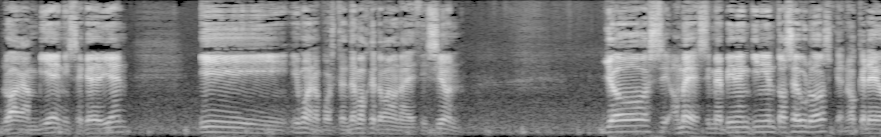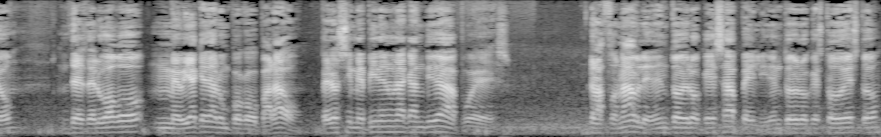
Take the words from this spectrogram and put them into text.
lo hagan bien y se quede bien. Y, bueno, pues tendremos que tomar una decisión. Yo, si, hombre, si me piden 500 euros, que no creo, desde luego me voy a quedar un poco parado. Pero si me piden una cantidad, pues, razonable dentro de lo que es Apple y dentro de lo que es todo esto,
